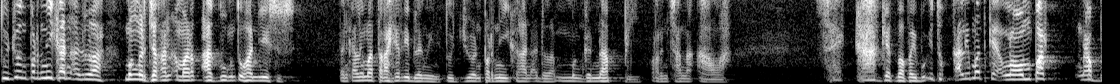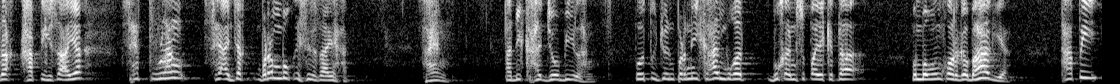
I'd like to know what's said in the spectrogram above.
Tujuan pernikahan adalah mengerjakan amanat agung Tuhan Yesus. Dan kalimat terakhir dia bilang ini, tujuan pernikahan adalah menggenapi rencana Allah. Saya kaget Bapak Ibu, itu kalimat kayak lompat nabrak hati saya. Saya pulang, saya ajak berembuk istri saya. Sayang, tadi Kak Jo bilang bahwa tujuan pernikahan bukan, bukan supaya kita membangun keluarga bahagia. Tapi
